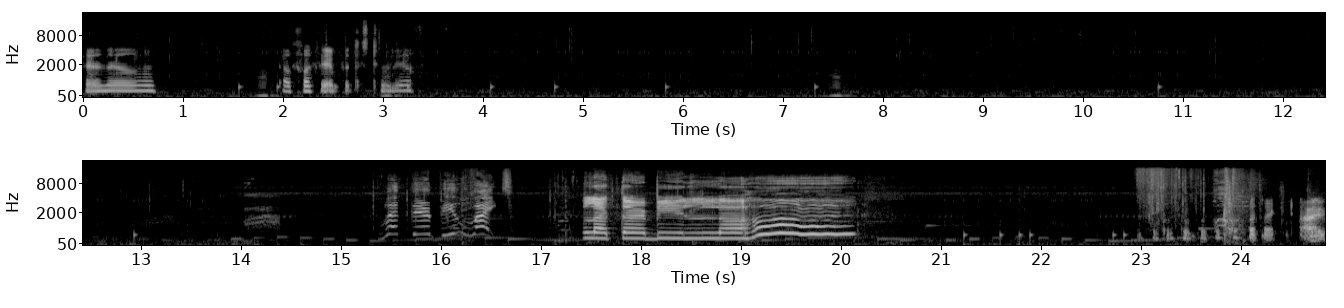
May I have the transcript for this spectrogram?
toenail. How the fuck did I put this toenail? Let there be light. Let there be light. I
